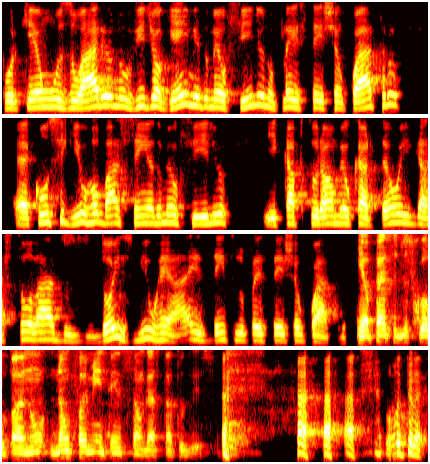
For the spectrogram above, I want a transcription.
porque um usuário no videogame do meu filho, no PlayStation 4, é, conseguiu roubar a senha do meu filho e capturar o meu cartão e gastou lá dos dois mil reais dentro do PlayStation 4. E eu peço desculpa, não, não foi minha intenção gastar tudo isso. Outra,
